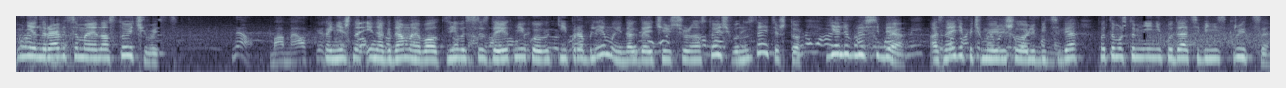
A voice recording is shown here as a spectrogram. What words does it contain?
Мне нравится моя настойчивость. Конечно, иногда моя болтливость создает мне кое-какие проблемы, иногда я чересчур настойчива, но знаете что? Я люблю себя. А знаете, почему я решила любить себя? Потому что мне никуда от себя не скрыться.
